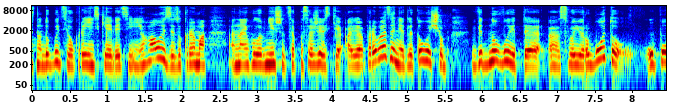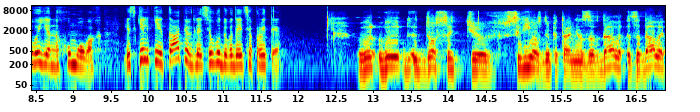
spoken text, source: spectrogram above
знадобиться українській авіаційній галузі, зокрема, найголовніше це пасажирські авіаперевезення, для того, щоб відновити е, свою роботу у повоєнних умовах? І скільки етапів для цього доведеться пройти? Ви, ви досить е, серйозне питання завдали, задали.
